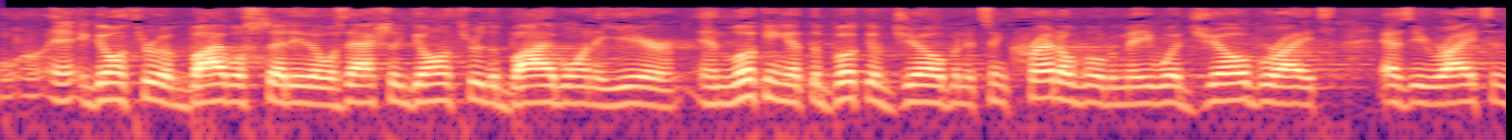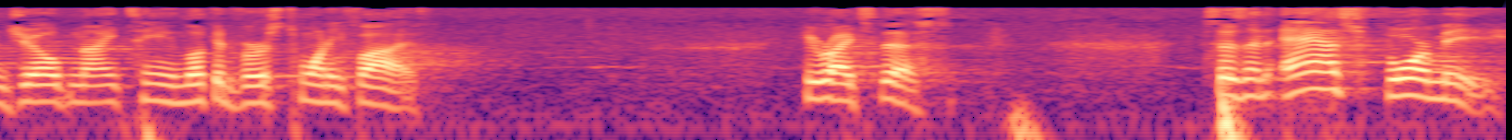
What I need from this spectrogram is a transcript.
Uh, going through a Bible study that was actually going through the Bible in a year and looking at the book of Job, and it's incredible to me what Job writes as he writes in Job 19. Look at verse 25. He writes this. He says, And as for me,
